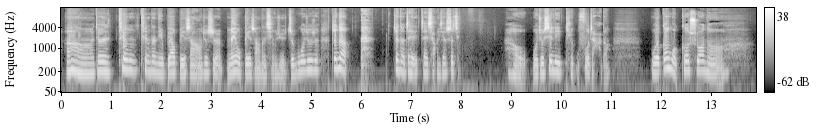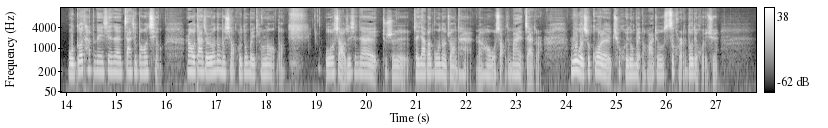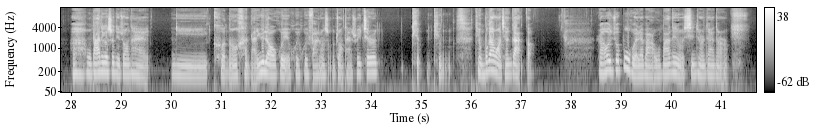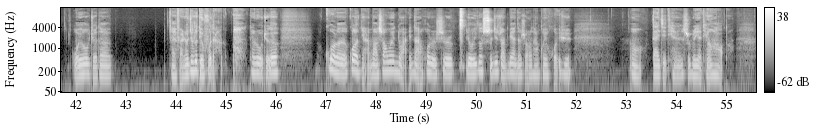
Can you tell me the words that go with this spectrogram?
啊，就是听听的你不要悲伤，就是没有悲伤的情绪，只不过就是真的真的在在想一些事情，然后我就心里挺复杂的。我跟我哥说呢，我哥他们那现在假期不好请，然后我大侄儿又那么小，回东北挺冷的。我嫂子现在就是在家办公的状态，然后我嫂子妈也在这儿。如果是过来去回东北的话，就四口人都得回去。啊，我妈这个身体状态，你可能很难预料会会会发生什么状态，所以其实挺挺挺不敢往前赶的。然后就说不回来吧，我妈那种心情在那儿。我又觉得，哎，反正就是挺复杂的。但是我觉得过了过了年吧，稍微暖一暖，或者是有一个时机转变的时候，他可以回去，嗯，待几天，是不是也挺好的？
